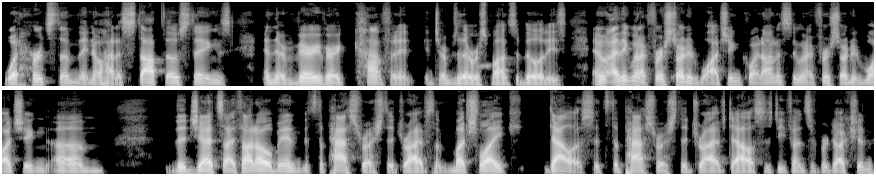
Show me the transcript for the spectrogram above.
what hurts them, they know how to stop those things, and they're very, very confident in terms of their responsibilities. And I think when I first started watching, quite honestly, when I first started watching um, the Jets, I thought, oh man, it's the pass rush that drives them, much like Dallas. It's the pass rush that drives Dallas's defensive production.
